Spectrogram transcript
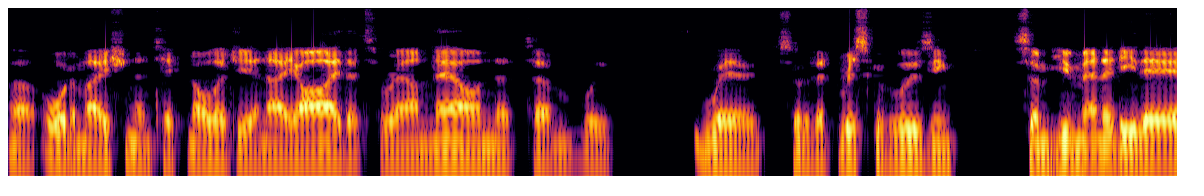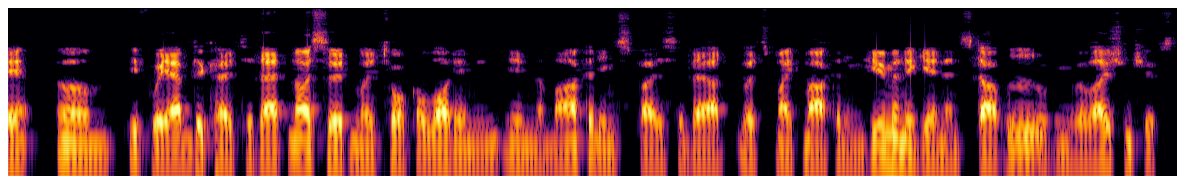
uh, automation and technology and AI that's around now and that um, we we're sort of at risk of losing some humanity there um, if we abdicate to that. And I certainly talk a lot in, in the marketing space about let's make marketing human again and start with mm. building relationships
